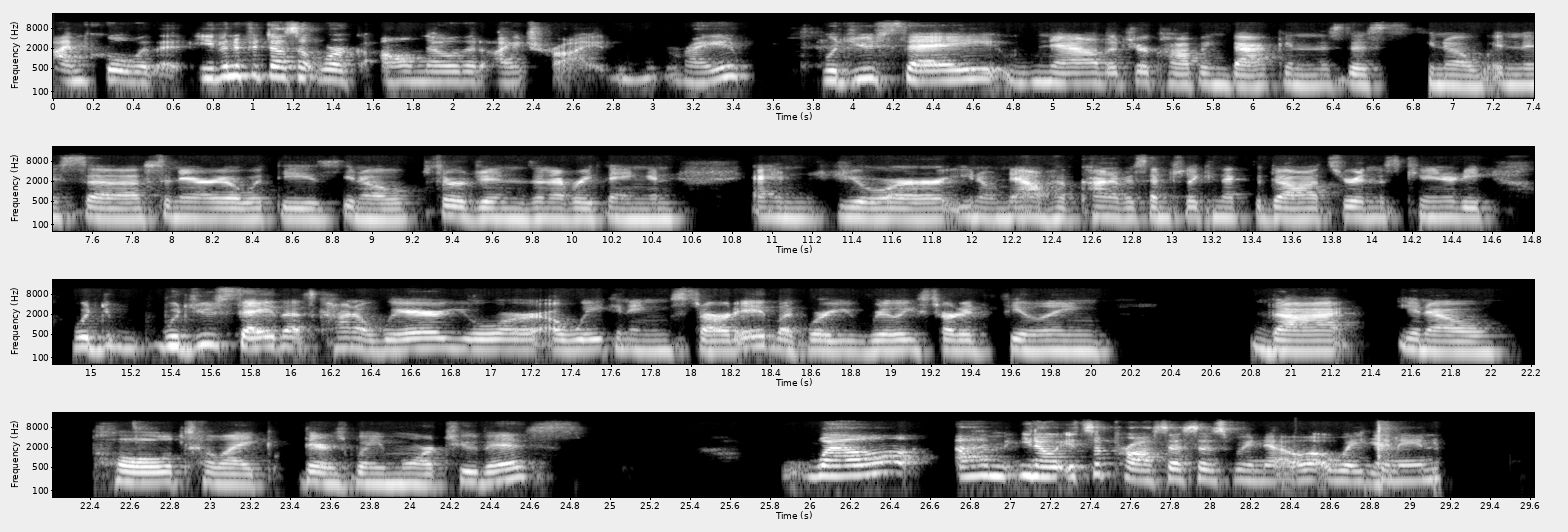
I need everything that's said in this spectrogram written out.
I'm cool with it. Even if it doesn't work, I'll know that I tried. Right. Would you say now that you're copping back in this, this you know, in this uh, scenario with these, you know, surgeons and everything, and and you're, you know, now have kind of essentially connect the dots. You're in this community. Would would you say that's kind of where your awakening started, like where you really started feeling that, you know, pull to like there's way more to this? Well, um, you know, it's a process, as we know, awakening. Yeah.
